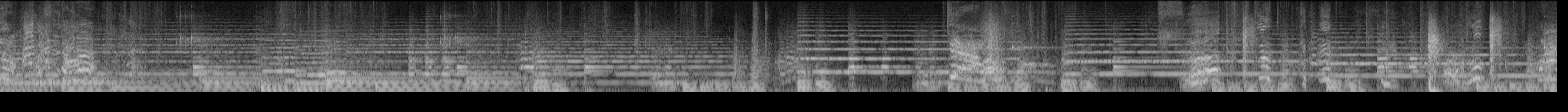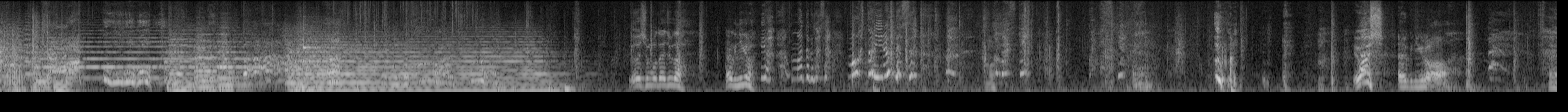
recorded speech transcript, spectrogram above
よしもう大丈夫だ。早く逃げろ。いや待ってください。もう一人いるんです。小松家よし。早く逃げろ。あ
